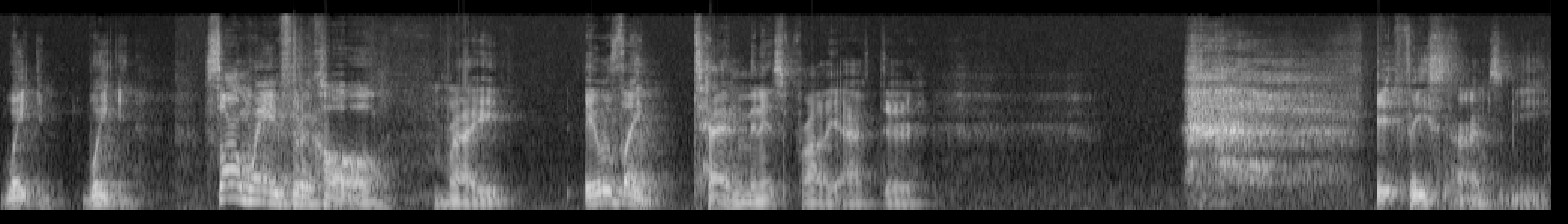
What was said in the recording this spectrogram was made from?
Waiting, waiting. So I'm waiting for the call, right? It was like 10 minutes probably after it FaceTimes me.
